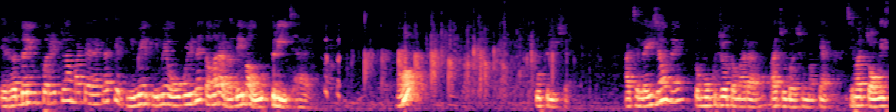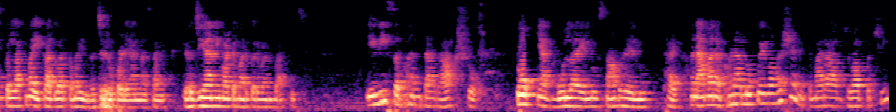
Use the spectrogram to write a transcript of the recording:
એ હૃદય ઉપર એટલા માટે રાખ્યા કે ધીમે ધીમે ઓગળીને તમારા હૃદયમાં ઉતરી જાય. હો? ઉતરી છે આજે લઈ જાઓ ને તો મૂકજો તમારા આજુબાજુમાં ક્યાંક જેમાં ચોવીસ કલાકમાં એકાદ વાર તમારી નજર પડે આના સામે કે હજી આની માટે મારે કરવાનું બાકી છે. એવી સભાનતા રાખશો તો ક્યાંક બોલાયેલું, સાંભળેલું થાય. અને આમાંના ઘણા લોકો એવા હશે ને કે મારા જવાબ પછી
